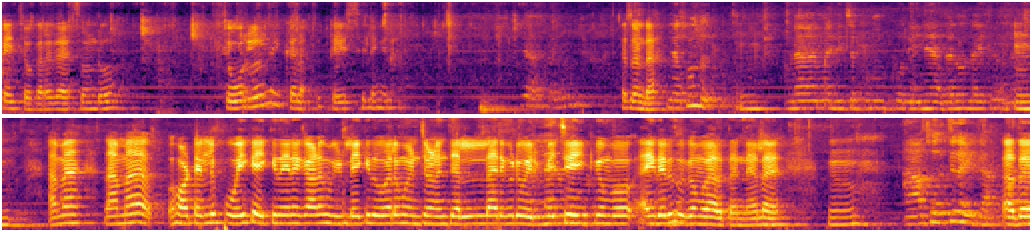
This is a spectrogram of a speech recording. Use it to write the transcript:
കഴിച്ചു? നോക്കാറ രസമുണ്ടോ ചോറിലൊന്നും കഴിക്കല. ടേസ്റ്റ് ഇല്ലെങ്കിൽ രസമുണ്ടാ. അമ്മ നമ്മ ഹോട്ടലിൽ പോയി കഴിക്കുന്നതിനേക്കാളും വീട്ടിലേക്ക് ഇതുപോലെ മേടിച്ചോണം. എല്ലാരും കൂടി ഒരുമിച്ച് കഴിക്കുമ്പോ അതിന്റെ ഒരു സുഖം വേറെ തന്നെ അല്ലേ? ആസ്വദിച്ച് കഴിക്കാം. അതെ.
